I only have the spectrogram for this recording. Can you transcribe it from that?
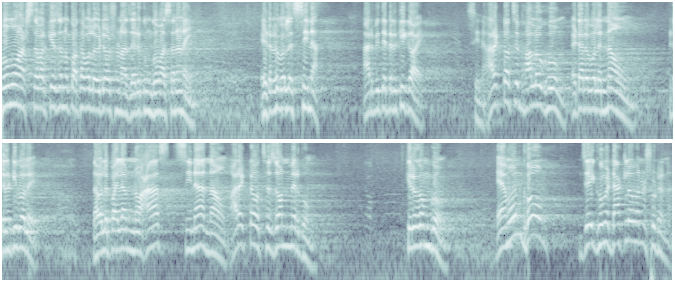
ঘুমও আসছে, আবার কে যেন কথা বলে ওইটাও শোনা যায়। এরকম ঘুম আসছে না নাই? এটার বলে সিনা। আরবিতে এটার কি কয়? সিনা। আরেকটা হচ্ছে ভালো ঘুম এটার বলে নাউম এটার কি বলে? তাহলে পাইলাম নআস সিনা নাউম আরেকটা হচ্ছে জন্মের ঘুম। কীরকম ঘুম? এমন ঘুম যেই ঘুমে ডাকলেও মানুষ ওঠে না,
